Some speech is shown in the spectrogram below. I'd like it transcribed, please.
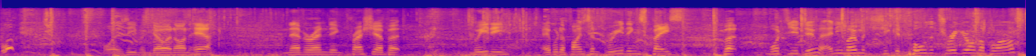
Woo. What is even going on here? Never-ending pressure, but Tweedy able to find some breathing space. But what do you do? At any moment, she could pull the trigger on the blast,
